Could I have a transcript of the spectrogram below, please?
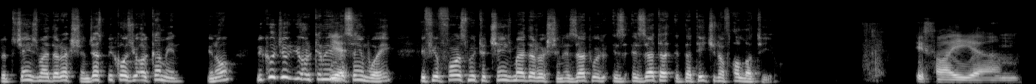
to change my direction just because you are coming, you know, because you, you are coming the same way. If you force me to change my direction, is that what is, is that a, the teaching of Allah to you? if I um,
